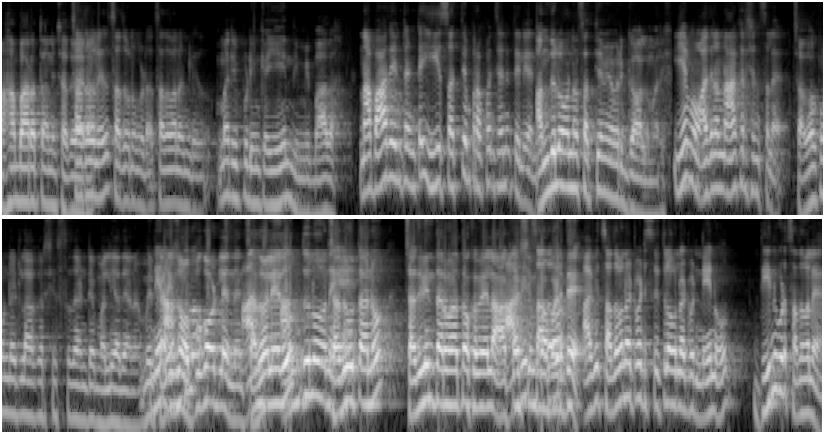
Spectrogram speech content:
మహాభారతాన్ని చదివారా? చదవలేదు చదవను కూడా. చదవాలని లేదు. మరి ఇప్పుడు ఇంకా ఏంది మీ బాధ? నా బాధ ఏంటంటే ఈ సత్యం ప్రపంచానికి తెలియాలి. అందులో ఉన్న సత్యం ఎవరికి కావాలి మరి? ఏమో అది నన్ను ఆకర్షించలే. చదవకుండా ఎట్లా ఆకర్షిస్తుంది అంటే మళ్ళీ అదే ఒప్పుకోవట్లేదు నేను చదవలేదు. అందులోనే- చదువుతాను చదివిన తర్వాత ఒకవేళ ఆకర్షింపబడితే అవి చదవనటువంటి స్థితిలో ఉన్నటువంటి నేను దీన్ని కూడా చదవలే.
